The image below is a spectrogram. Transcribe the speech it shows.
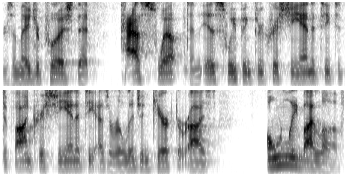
There's a major push that has swept and is sweeping through Christianity to define Christianity as a religion characterized only by love.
